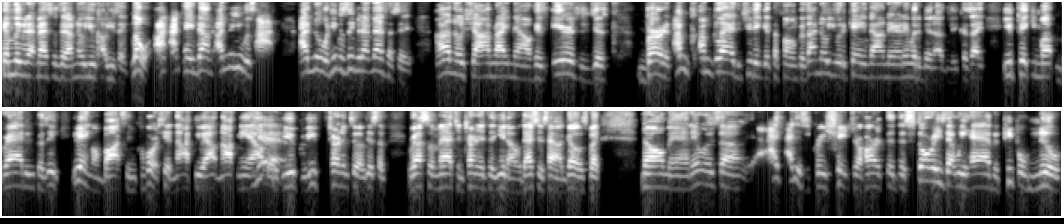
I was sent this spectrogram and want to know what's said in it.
him leaving that message that I know you called. You said, "Low." I, I came down. I knew you was hot. I knew when he was leaving that message. I said, "I know Sean right now. His ears is just burning." I'm I'm glad that you didn't get the phone because I know you would have came down there and it would have been ugly. Because I you pick him up, grab him because he you ain't gonna box him. Of course, he'll knock you out, knock me out. But if you if you turn into a, just a wrestling match and turn it into you know that's just how it goes. But no, man, it was. uh I, I just appreciate your heart. The, the stories that we have, if people knew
